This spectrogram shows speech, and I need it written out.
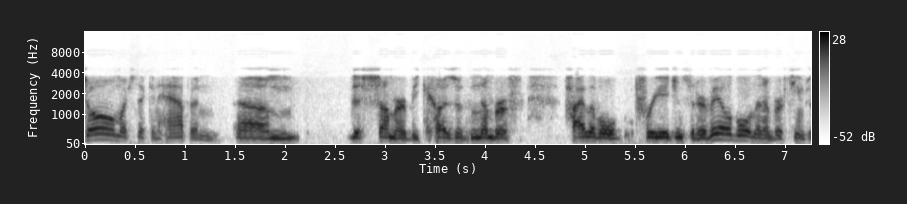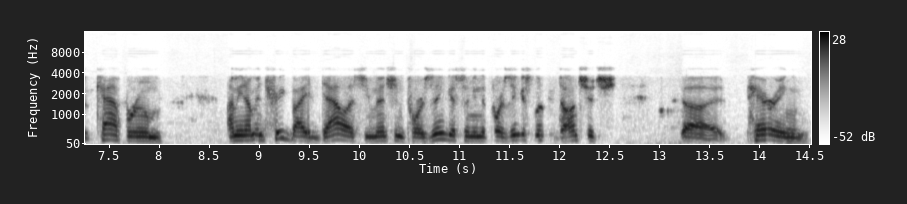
so much that can happen. Um, this summer because of the number of high-level free agents that are available and the number of teams with cap room. I mean, I'm intrigued by Dallas. You mentioned Porzingis. I mean, the Porzingis-Luka Doncic uh, pairing,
